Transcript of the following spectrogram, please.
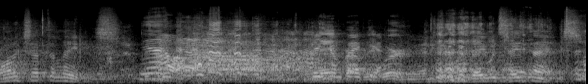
All except the ladies. They come back yet. And they would say thanks.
